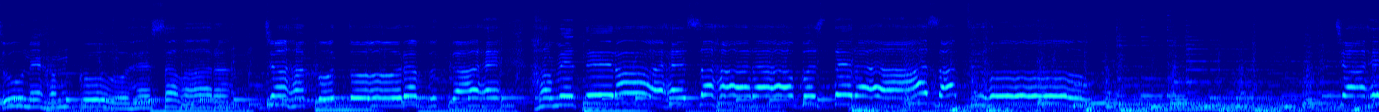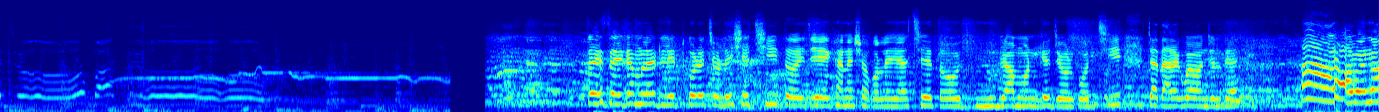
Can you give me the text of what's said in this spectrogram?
तूने हमको है सवारा। जहाँ को तो रब का है, हमें तेरा है सहारा। बस तेरा এই সাইডে আমরা লেট করে চলে এসেছি। তো এই যে এখানে সকলে যাচ্ছে তো ব্রাহ্মণকে জোর করছি। যাতে আরেকবার অঞ্জলি দেয়। আর হবে না।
